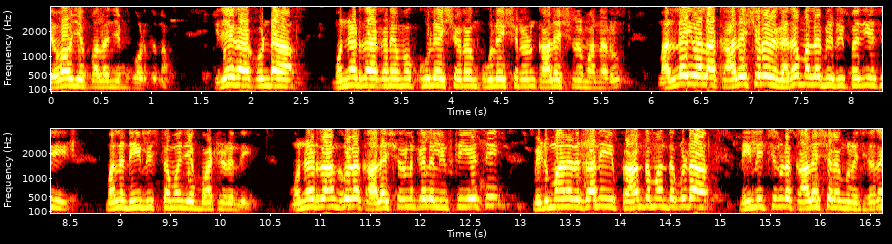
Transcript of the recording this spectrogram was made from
జవాబు చెప్పాలని చెప్పి కోరుతున్నాం. ఇదే కాకుండా మొన్నటి దాకానేమో కూలేశ్వరం కూలేశ్వరం కాళేశ్వరం అన్నారు. మళ్ళీ ఇవాళ కాళేశ్వరమే కదా మళ్ళీ మీరు రిపేర్ చేసి మళ్ళీ నీళ్ళు ఇస్తామని చెప్పి మాట్లాడింది. మొన్నటి దాకా కూడా కాళేశ్వరంకి వెళ్ళి లిఫ్ట్ చేసి మిడిమానర్ కానీ ఈ ప్రాంతం అంతా కూడా నీళ్ళు ఇచ్చి కూడా కాళేశ్వరం గురించి కదా.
